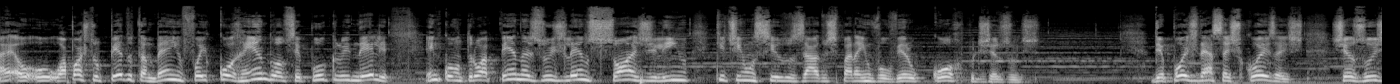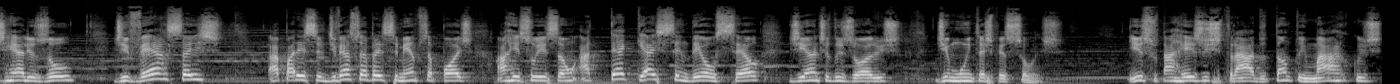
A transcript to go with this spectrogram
É, o, apóstolo Pedro também foi correndo ao sepulcro e nele encontrou apenas os lençóis de linho que tinham sido usados para envolver o corpo de Jesus. Depois dessas coisas, Jesus realizou diversas diversos aparecimentos após a ressurreição, até que ascendeu ao céu diante dos olhos de muitas pessoas. Isso está registrado tanto em Marcos,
